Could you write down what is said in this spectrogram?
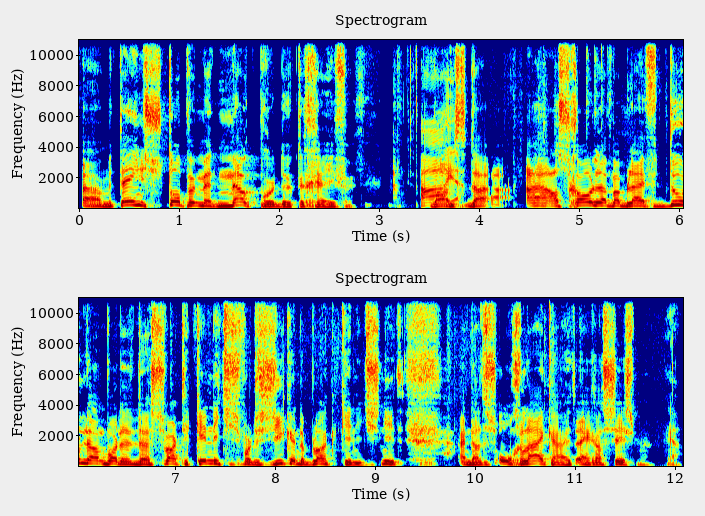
eh, meteen stoppen met melkproducten geven. Ah, Want ja. eh, als scholen dat maar blijven doen, dan worden de zwarte kindertjes worden ziek en de blanke kindertjes niet. En dat is ongelijkheid en racisme. Ja.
